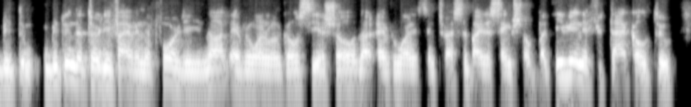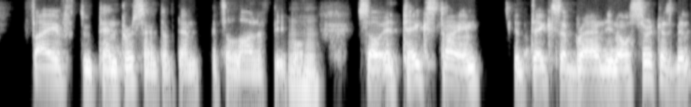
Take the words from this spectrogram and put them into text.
between the 35 and the 40. Not everyone will go see a show. Not everyone is interested by the same show. But even if you tackle to five to 10 percent of them, it's a lot of people. Mm-hmm. So it takes time. It takes a brand. You know, Cirque has been,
